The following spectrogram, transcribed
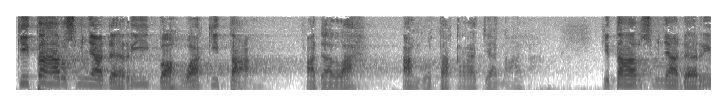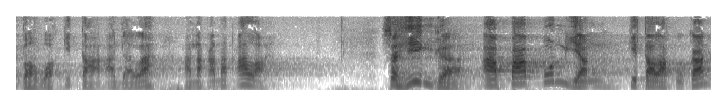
kita harus menyadari bahwa kita adalah anggota kerajaan Allah. Kita harus menyadari bahwa kita adalah anak-anak Allah. Sehingga apa pun yang kita lakukan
